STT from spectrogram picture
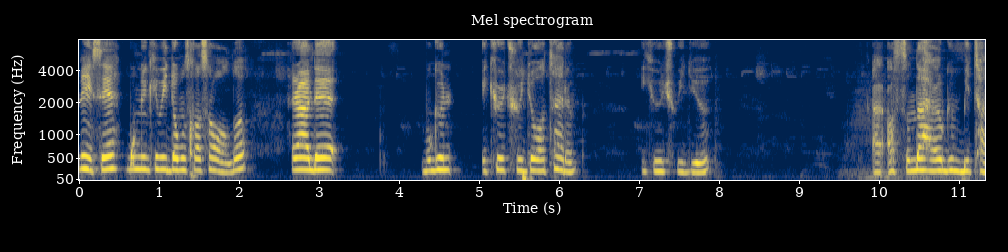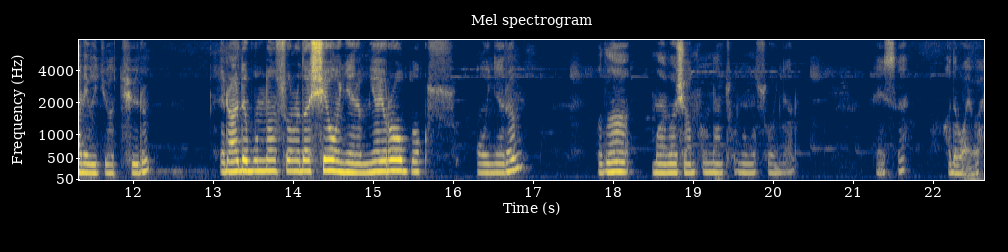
Neyse bugünkü videomuz kısa oldu. Herhalde bugün 2-3 video atarım. 2-3 video. Yani aslında her gün bir tane video atıyorum. Herhalde bundan sonra da şey oynarım. Ya Roblox oynarım. Ya da Marvel Şampiyonlar turnuvası oynarım. Neyse. Hadi bay bay.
